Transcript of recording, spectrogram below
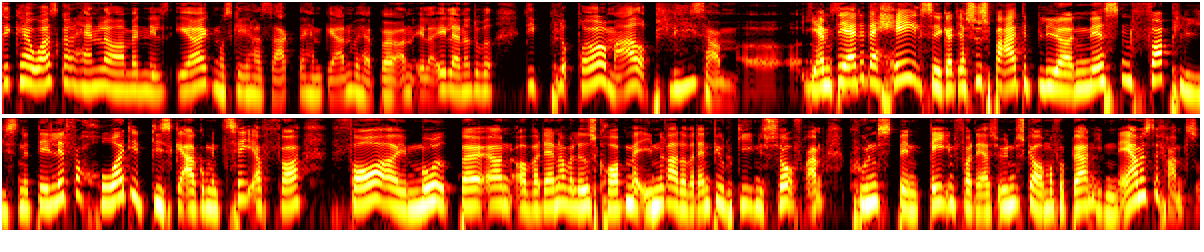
det kan jo også godt handle om, at Niels Erik måske har sagt, at han gerne vil have børn, eller et eller andet, du ved. De prøver meget at please ham. Og, Jamen, det er det da helt sikkert. Jeg synes bare, at det bliver næsten for plisende. Det er lidt for hurtigt, de skal argumentere for, for og imod børn, og hvordan og hvorledes kroppen er indrettet, hvordan biologien i så frem kunne spænde ben for deres ønsker om at få børn i den nærmeste fremtid.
